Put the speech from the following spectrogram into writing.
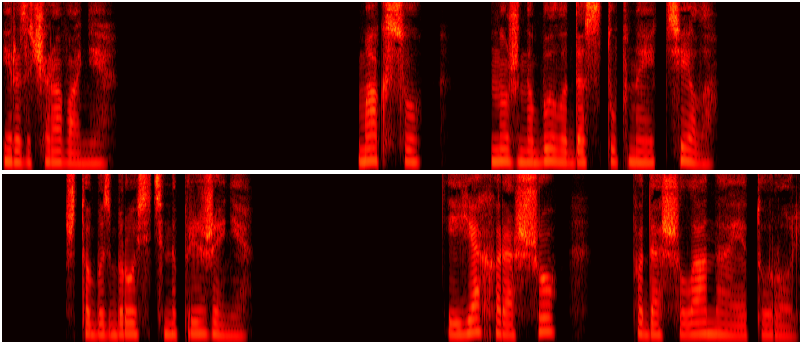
и разочарование. Максу нужно было доступное тело, чтобы сбросить напряжение. и я хорошо подошла на эту роль.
